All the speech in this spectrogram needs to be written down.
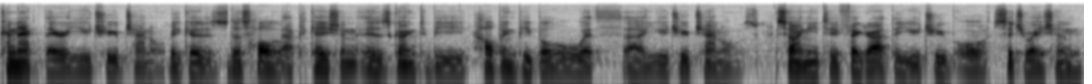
connect their YouTube channel because this whole application is going to be helping people with uh, YouTube channels. So I need to figure out the YouTube or situation,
